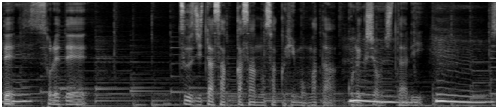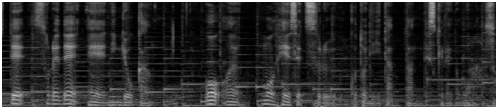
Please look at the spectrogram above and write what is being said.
でそれで通じた作家さんの作品もまたコレクションしたりして、それで、えー、人形館をも併設することに至ったんですけれども。そ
